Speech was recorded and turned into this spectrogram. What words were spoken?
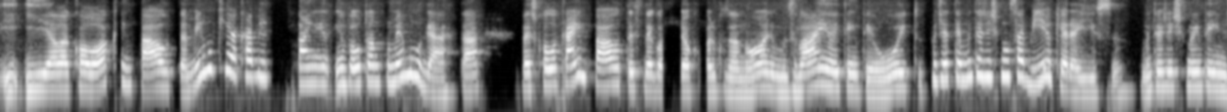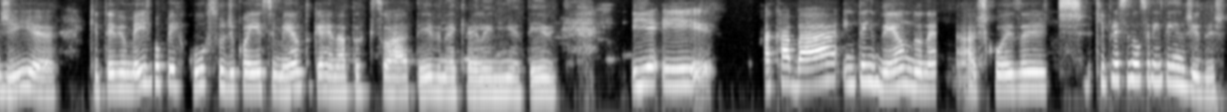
E, e ela coloca em pauta, mesmo que acabe tá em, em voltando para o mesmo lugar, tá? Mas colocar em pauta esse negócio de alcoólicos anônimos lá em 88, podia ter muita gente que não sabia o que era isso. Muita gente que não entendia, que teve o mesmo percurso de conhecimento que a Renata Sorra teve, né? Que a Heleninha teve. E, e acabar entendendo, né, as coisas que precisam ser entendidas,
